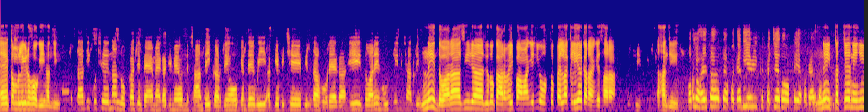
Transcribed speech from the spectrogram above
ਇਹ ਕੰਪਲੀਟ ਹੋ ਗਈ ਹਾਂਜੀ। ਅਵਤਾਰ ਜੀ ਕੁਝ ਨਾ ਲੋਕਾਂ 'ਚ ਵਹਿਮ ਹੈਗਾ ਜਿਵੇਂ ਉਹ ਨਿਸ਼ਾਨਦੇਹੀ ਕਰਦੇ ਹੋ ਉਹ ਕਹਿੰਦੇ ਵੀ ਅੱਗੇ ਪਿੱਛੇ ਫਿਰਦਾ ਹੋ ਰਿਹਾ ਹੈਗਾ ਇਹ ਦੁਬਾਰੇ ਹੋਊਗੀ ਨਿਸ਼ਾਨਦੇਹੀ? ਨਹੀਂ ਦੁਬਾਰਾ ਅਸੀਂ ਜ- ਜਦੋਂ ਕਾਰਵਾਈ ਪਾਵਾਂਗੇ ਜੀ ਉਸ ਤੋਂ ਪਹਿਲਾਂ ਕਲੀਅਰ ਕਰਾਂਗੇ ਸਾਰਾ। ਹਾਂਜੀ। ਮਤਲਬ ਹਜੇ ਤਾਂ ਤਾਂ ਆਪਾਂ ਕਹਿ ਦਈਏ ਵੀ ਇੱਕ ਕੱਚੇ ਤੌਰ ਤੇ ਆਪਾਂ ਕਹਿ ਸਕਦੇ ਨਹੀਂ ਕੱਚੇ ਨਹੀਂ ਜੀ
